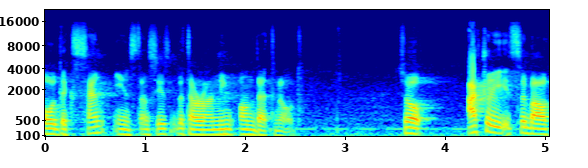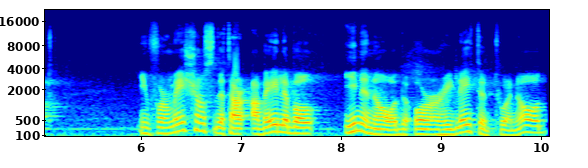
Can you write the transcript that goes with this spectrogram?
all the Xen instances that are running on that node. So actually, it's about informations that are available in a node or related to a node,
